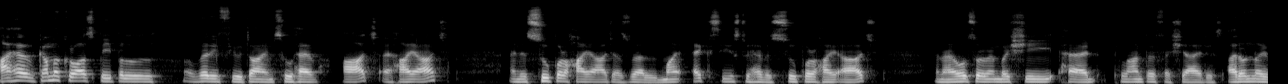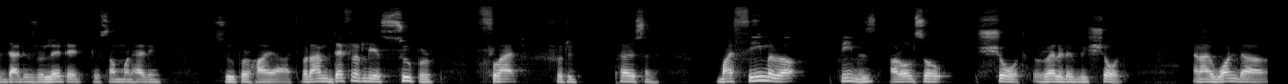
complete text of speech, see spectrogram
I have come across people uh, very few times who have arch, a high arch, and a super high arch as well. My ex used to have a super high arch, and I also remember she had plantar fasciitis. I don't know if that is related to someone having super high arch, but I'm definitely a super flat footed person. My femur, femurs are also short, relatively short. And I wonder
